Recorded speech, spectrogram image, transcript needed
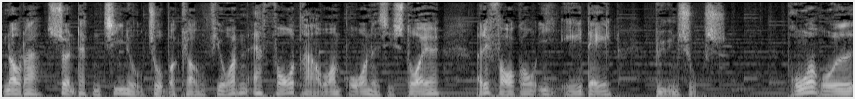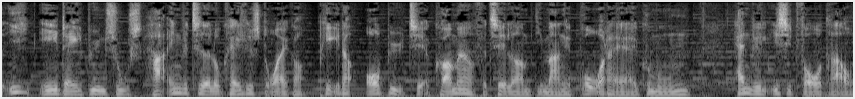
når der søndag den 10. oktober kl. 14 er foredrag om broernes historie, og det foregår i Egedal, byens hus. Brugerrådet i Egedal Byens Hus har inviteret lokalhistoriker Peter Årby til at komme og fortælle om de mange broer, der er i kommunen. Han vil i sit foredrag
